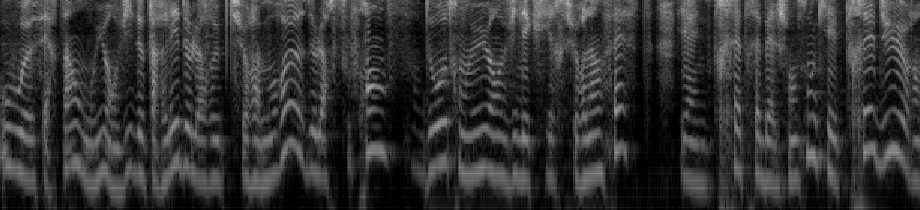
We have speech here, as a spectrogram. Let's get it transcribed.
où euh, certains ont eu envie de parler de leur rupture amoureuse, de leur souffrance. D'autres ont eu envie d'écrire sur l'inceste. Il y a une très très belle chanson qui est très dure,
